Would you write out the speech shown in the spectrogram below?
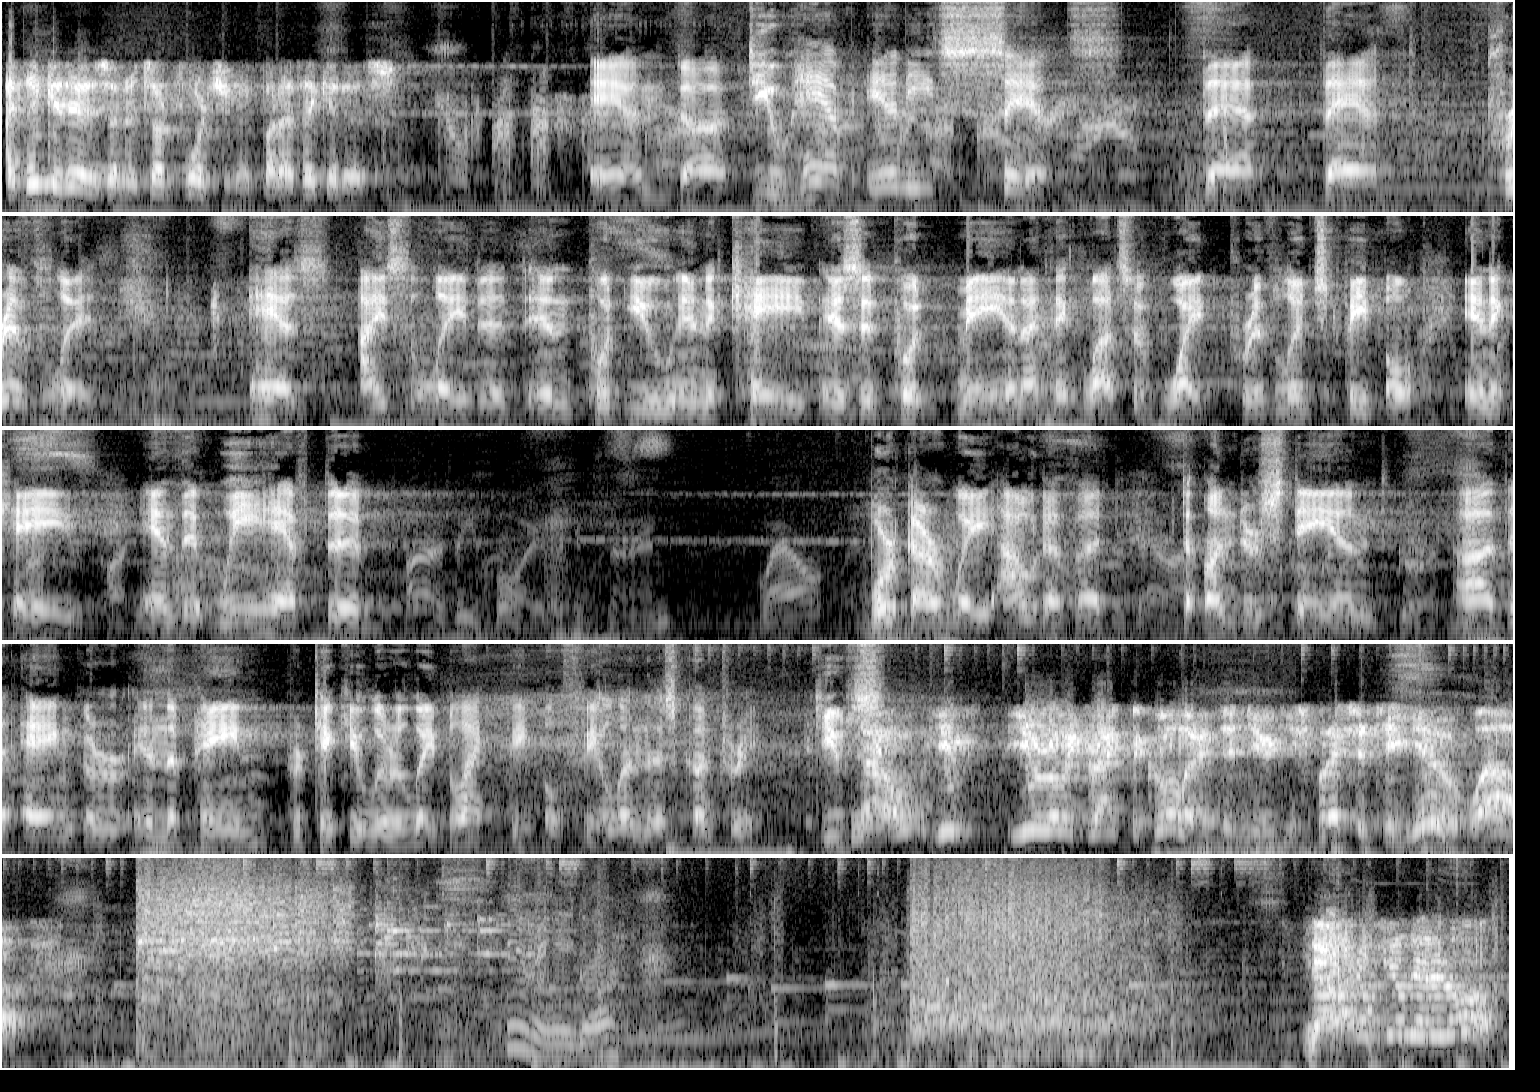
I think it is, and it's unfortunate, but I think it is. And uh, do you have any sense that that privilege has isolated and put you in a cave as it put me and I think lots of white privileged people in a cave, and that we have to work our way out of it to understand uh, the anger and the pain, particularly black people feel in this country. You No, you you really drank the Kool-Aid, didn't you? You listen to you. Wow. leaving, Igor. No, I don't feel that at all.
